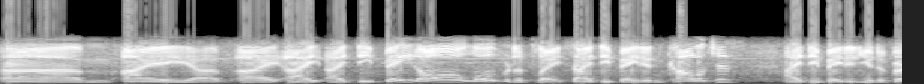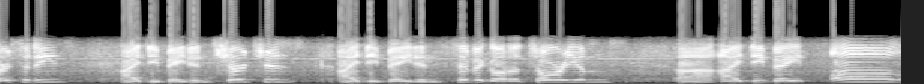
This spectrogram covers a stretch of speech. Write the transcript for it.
um, I, uh, I, I, I debate all over the place. I debate in colleges. I debate in universities. I debate in churches. I debate in civic auditoriums. Uh, I debate all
